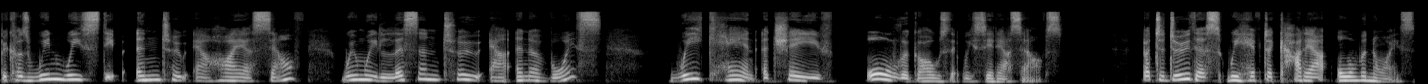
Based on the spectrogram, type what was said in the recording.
Because when we step into our higher self, when we listen to our inner voice, we can achieve all the goals that we set ourselves. But to do this, we have to cut out all the noise.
